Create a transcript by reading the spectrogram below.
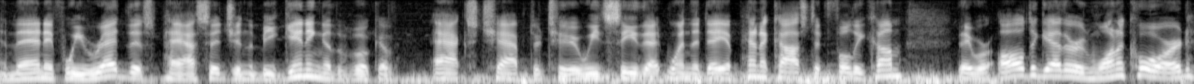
And then, if we read this passage in the beginning of the book of Acts, chapter 2, we'd see that when the day of Pentecost had fully come, they were all together in one accord.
